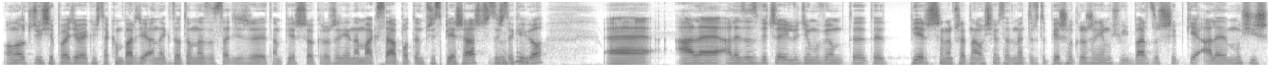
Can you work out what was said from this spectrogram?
On oczywiście powiedział jakąś taką bardziej anegdotą na zasadzie, że tam pierwsze okrążenie na maksa, a potem przyspieszasz, czy coś Mhm. takiego. E, ale, ale zazwyczaj ludzie mówią, te, te pierwsze, na przykład na 800 metrów, to pierwsze okrążenie musi być bardzo szybkie, ale musisz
